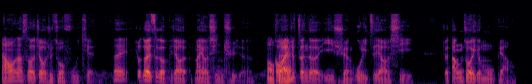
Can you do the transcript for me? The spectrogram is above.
然后那时候就有去做复健。对，就对这个比较蛮有兴趣的。后来就真的以选物理治疗系就当做一个目标，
